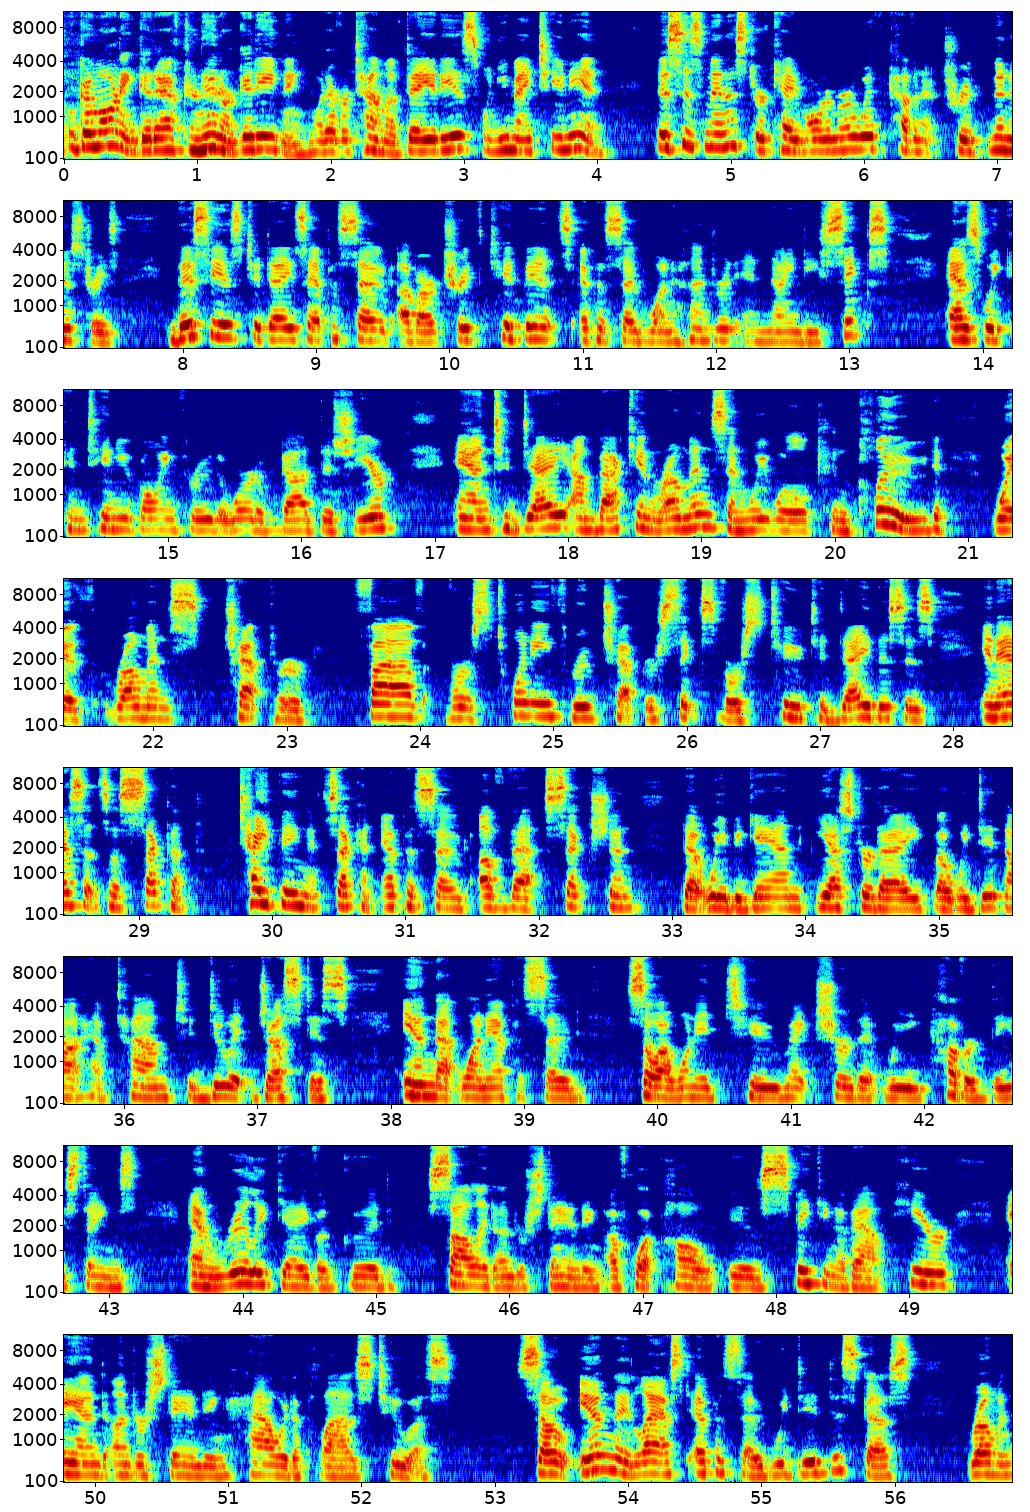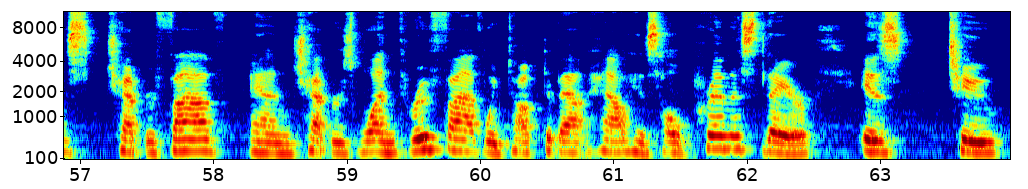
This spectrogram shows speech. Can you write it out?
Well, good morning, good afternoon, or good evening, whatever time of day it is when you may tune in. This is Minister Kay Mortimer with Covenant Truth Ministries. This is today's episode of our Truth Tidbits, episode 196, as we continue going through the Word of God this year. And today I'm back in Romans, and we will conclude with Romans chapter 5, verse 20 through chapter 6, verse 2. Today, this is in essence a second taping, a second episode of that section that we began yesterday, but we did not have time to do it justice in that one episode. So I wanted to make sure that we covered these things and really gave a good, solid understanding of what Paul is speaking about here and understanding how it applies to us. So in the last episode, we did discuss Romans chapter 5 and chapters one through five, we talked about how his whole premise there is to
